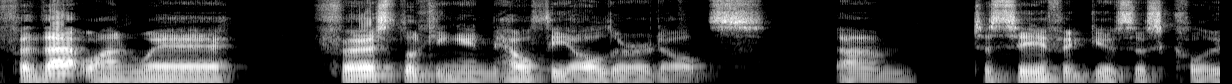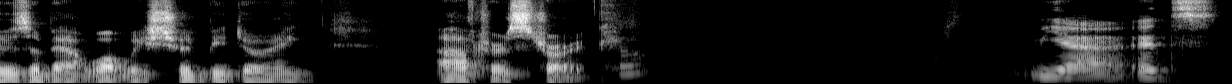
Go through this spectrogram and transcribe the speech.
for that one, we're first looking in healthy older adults um, to see if it gives us clues about what we should be doing after a stroke. yeah, it's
